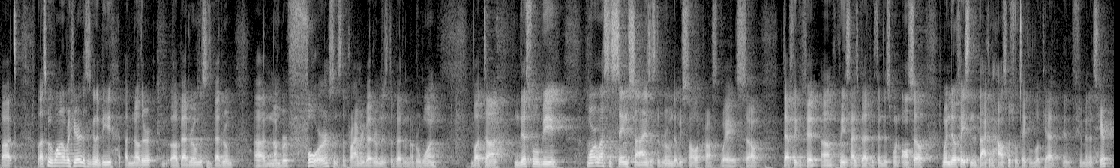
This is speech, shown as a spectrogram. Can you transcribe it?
But let's move on over here. This is gonna be another uh, bedroom. This is bedroom uh, number four, since the primary bedroom is the bedroom number one. But uh, this will be more or less the same size as the room that we saw across the way. So definitely can fit a queen size bed within this one also. Window facing the back of the house, which we'll take a look at in a few minutes here.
